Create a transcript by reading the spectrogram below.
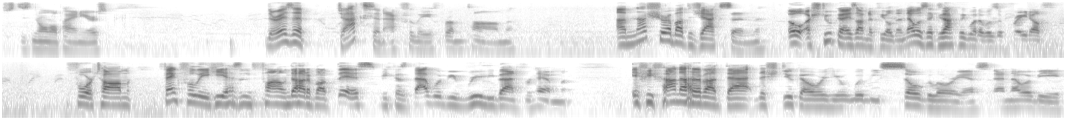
just these normal Pioneers. There is a Jackson, actually, from Tom. I'm not sure about the Jackson. Oh, a Stuka is on the field, and that was exactly what I was afraid of for Tom. Thankfully, he hasn't found out about this, because that would be really bad for him. If he found out about that, the Stuka over here would be so glorious, and that would be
